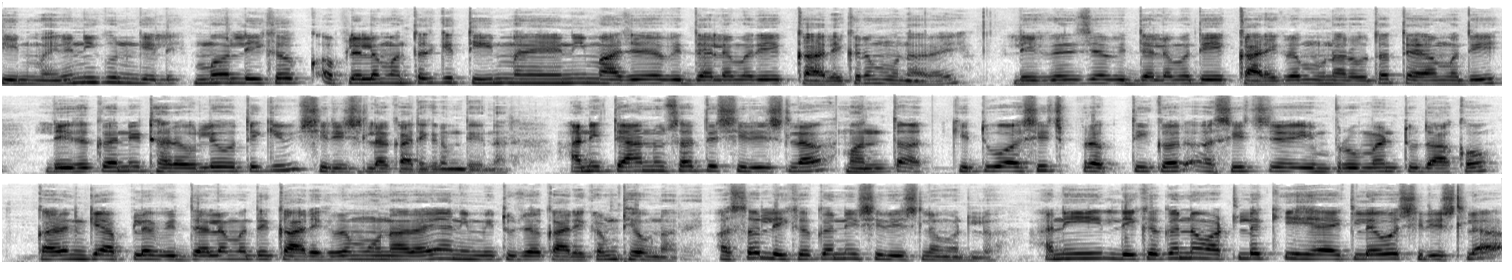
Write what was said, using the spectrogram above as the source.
तीन महिने निघून गेले. मग लेखक आपल्याला म्हणतात की तीन महिन्यांनी माझ्या विद्यालयामध्ये एक कार्यक्रम होणार आहे. लेखकांच्या विद्यालयामध्ये एक कार्यक्रम होणार होता. त्यामध्ये लेखकांनी ठरवले होते की शिरीषला कार्यक्रम देणार. आणि त्यानुसार ते शिरीषला म्हणतात की तू अशीच प्रगती कर अशीच इम्प्रूव्हमेंट तू दाखव कारण की आपल्या विद्यालयामध्ये कार्यक्रम होणार आहे आणि मी तुझा कार्यक्रम ठेवणार आहे. असं लेखकांनी शिरीषला म्हटलं. आणि लेखकांना वाटलं वाटलं की हे ऐकल्यावर शिरीषला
